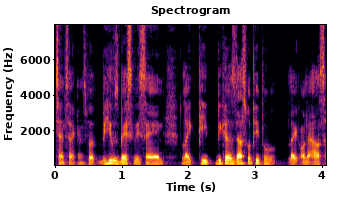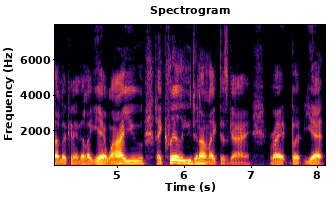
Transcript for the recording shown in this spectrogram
ten seconds, but he was basically saying like pe- because that's what people like on the outside looking at. They're like, yeah, why are you like clearly you do not like this guy, right? But yet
